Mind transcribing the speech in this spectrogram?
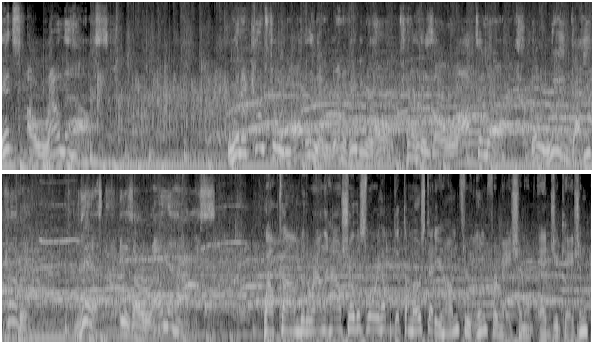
It's Around the House. When it comes to remodeling and renovating your home, there is a lot to know, but we've got you covered. This is Around the House. Welcome to the Around the House Show. This is where we help you get the most out of your home through information and education.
